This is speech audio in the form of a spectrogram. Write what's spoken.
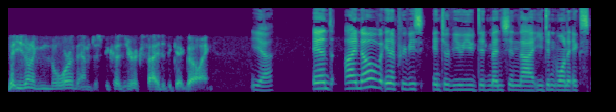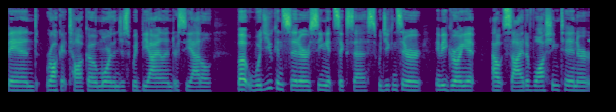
that you don't ignore them just because you're excited to get going. Yeah. And I know in a previous interview you did mention that you didn't want to expand Rocket Taco more than just Whidbey Island or Seattle. But would you consider seeing its success? Would you consider maybe growing it outside of Washington or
